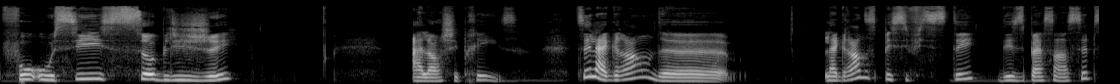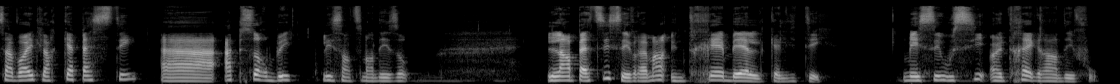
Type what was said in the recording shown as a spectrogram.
faut aussi s'obliger à lâcher prise. Tu sais, la grande, euh, la grande spécificité des hypersensibles, ça va être leur capacité à absorber les sentiments des autres. L'empathie, c'est vraiment une très belle qualité, mais c'est aussi un très grand défaut.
